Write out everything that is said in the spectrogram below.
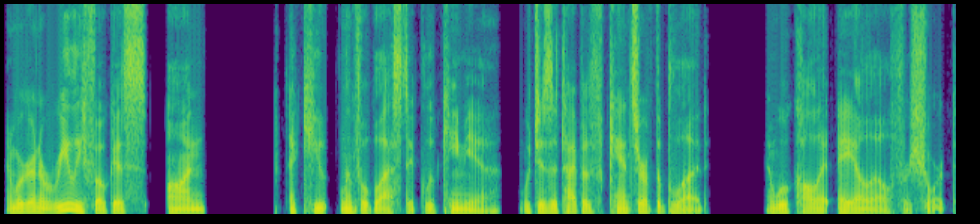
And we're going to really focus on acute lymphoblastic leukemia, which is a type of cancer of the blood, and we'll call it ALL for short.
